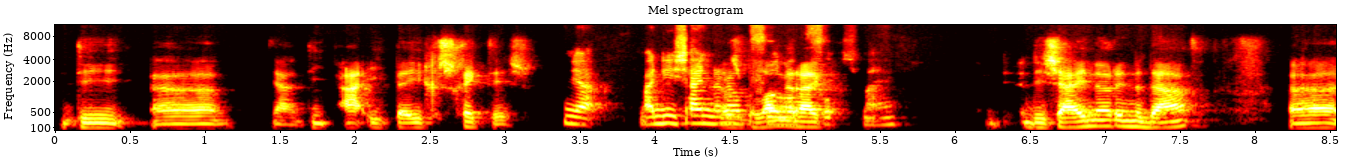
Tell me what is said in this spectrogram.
die, uh, ja, die AIP geschikt is. Ja, maar die zijn er ook belangrijk. volgens mij. Die zijn er inderdaad. Uh,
